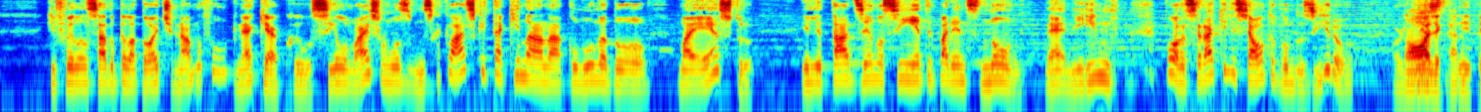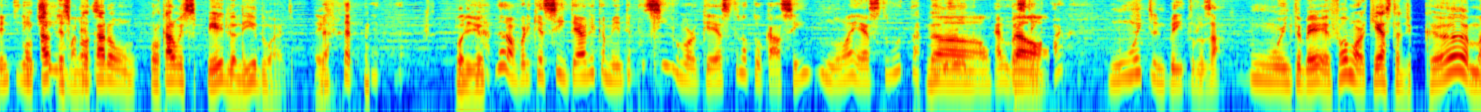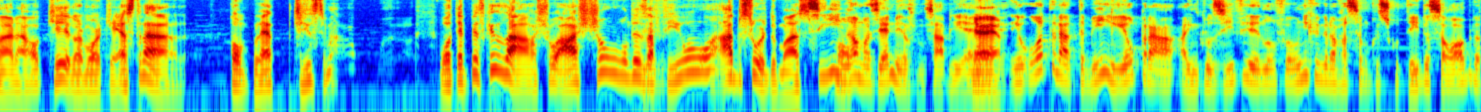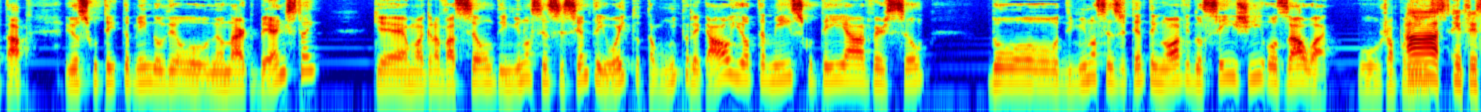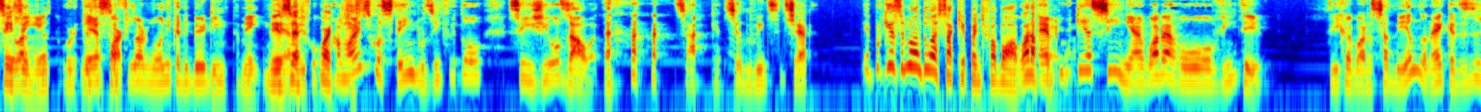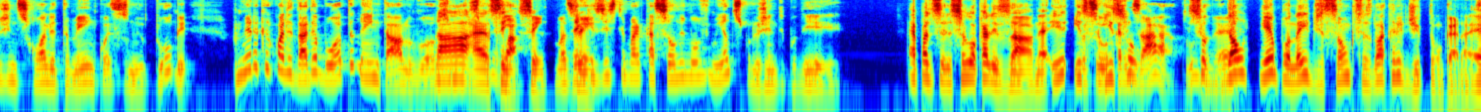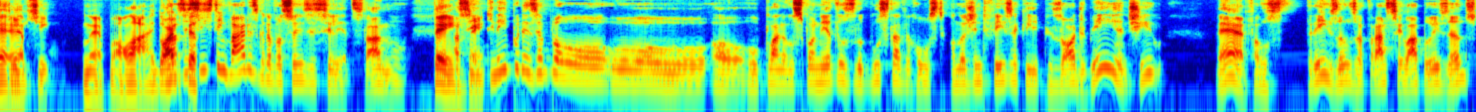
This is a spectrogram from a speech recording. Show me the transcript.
que foi lançado pela Deutsche Grammophon, né? Que é o selo mais famoso de música clássica, e tá aqui na, na coluna do maestro, ele tá dizendo assim, entre parênteses, não, né? Nenhum. Pô, será que eles se autoconduziram? Orquestra, Olha, cara. De repente nem colocaram, eles colocaram, colocaram um espelho ali, Eduardo. É. não, porque assim, teoricamente é possível uma orquestra tocar sem um maestro tá Não, né? Mas não. tem que estar muito bem entrosado. Muito bem. Foi uma orquestra de câmara, ok. Agora uma orquestra completíssima Vou até pesquisar. Acho, acho um desafio absurdo, mas. Sim, bom. não, mas é mesmo, sabe? É. é. Eu, outra também, eu, para. Inclusive, não foi a única gravação que eu escutei dessa obra, tá? Eu escutei também do Leonardo Bernstein, que é uma gravação de 1968, tá muito legal. E eu também escutei a versão do de 1989 do Seiji Ozawa, o japonês. Ah, sim, sim, sim, sim. Orquestra Filarmônica de Berlim também. Esse é, é forte. O que mais gostei, inclusive, foi do Seiji Ozawa, tá? Sabe? Sendo bem sincero. E por que você mandou essa aqui pra gente falar? Bom, agora é foi. É porque assim, agora o ouvinte fica agora sabendo, né? Que às vezes a gente escolhe também coisas no YouTube. Primeiro que a qualidade é boa também, tá? Não vou. Ah, é, sim, sim. Mas sim. é que existe marcação de movimentos pra gente poder é para se, se, localizar, né? E, isso, localizar, isso, tudo, isso né? dá um tempo na edição que vocês não acreditam, cara. É, sim, é, sim. Né? Vamos lá. Eduardo Mas existem várias gravações excelentes, tá? No, tem, assim, tem. que nem, por exemplo, o, o, o, o, os planetas do Gustav Holst. Quando a gente fez aquele episódio bem antigo, né? Faz uns três anos atrás, sei lá, dois anos.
